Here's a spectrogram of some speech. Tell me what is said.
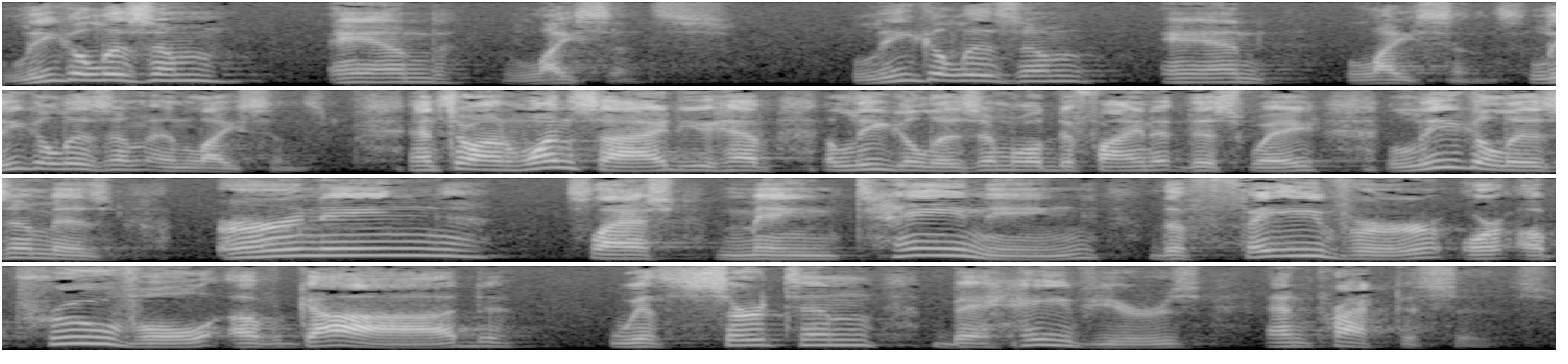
legalism and license. Legalism and license. Legalism and license. And so on one side, you have legalism. We'll define it this way legalism is earning slash maintaining the favor or approval of God with certain behaviors and practices.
